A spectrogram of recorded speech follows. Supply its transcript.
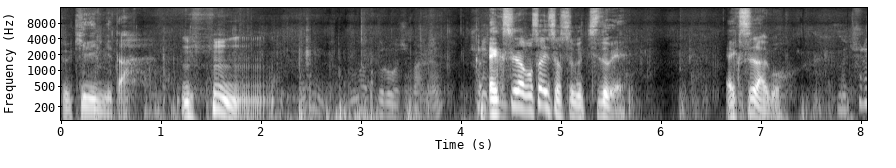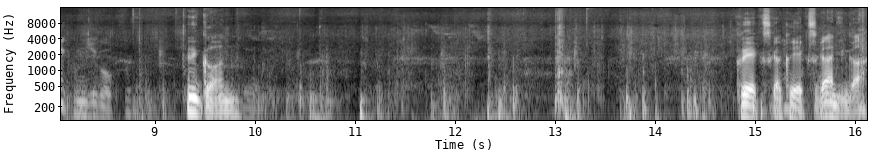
그 길입니다. 들어오지 말래요? X라고 써 있었어 그 지도에. X라고. 근데 출입 금지가 없어. 그러니까 그 X가 그 X가 아닌가?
